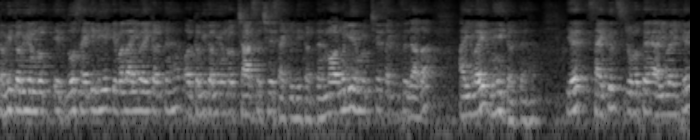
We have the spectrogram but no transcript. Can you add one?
कभी कभी हम लोग एक दो साइकिल ही केवल आई करते हैं और कभी कभी हम लोग चार से छह साइकिल भी करते हैं। नॉर्मली हम लोग छह साइकिल से ज़्यादा आई वाई नहीं करते हैं। ये साइकिल्स जो होते हैं आई वाई के,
